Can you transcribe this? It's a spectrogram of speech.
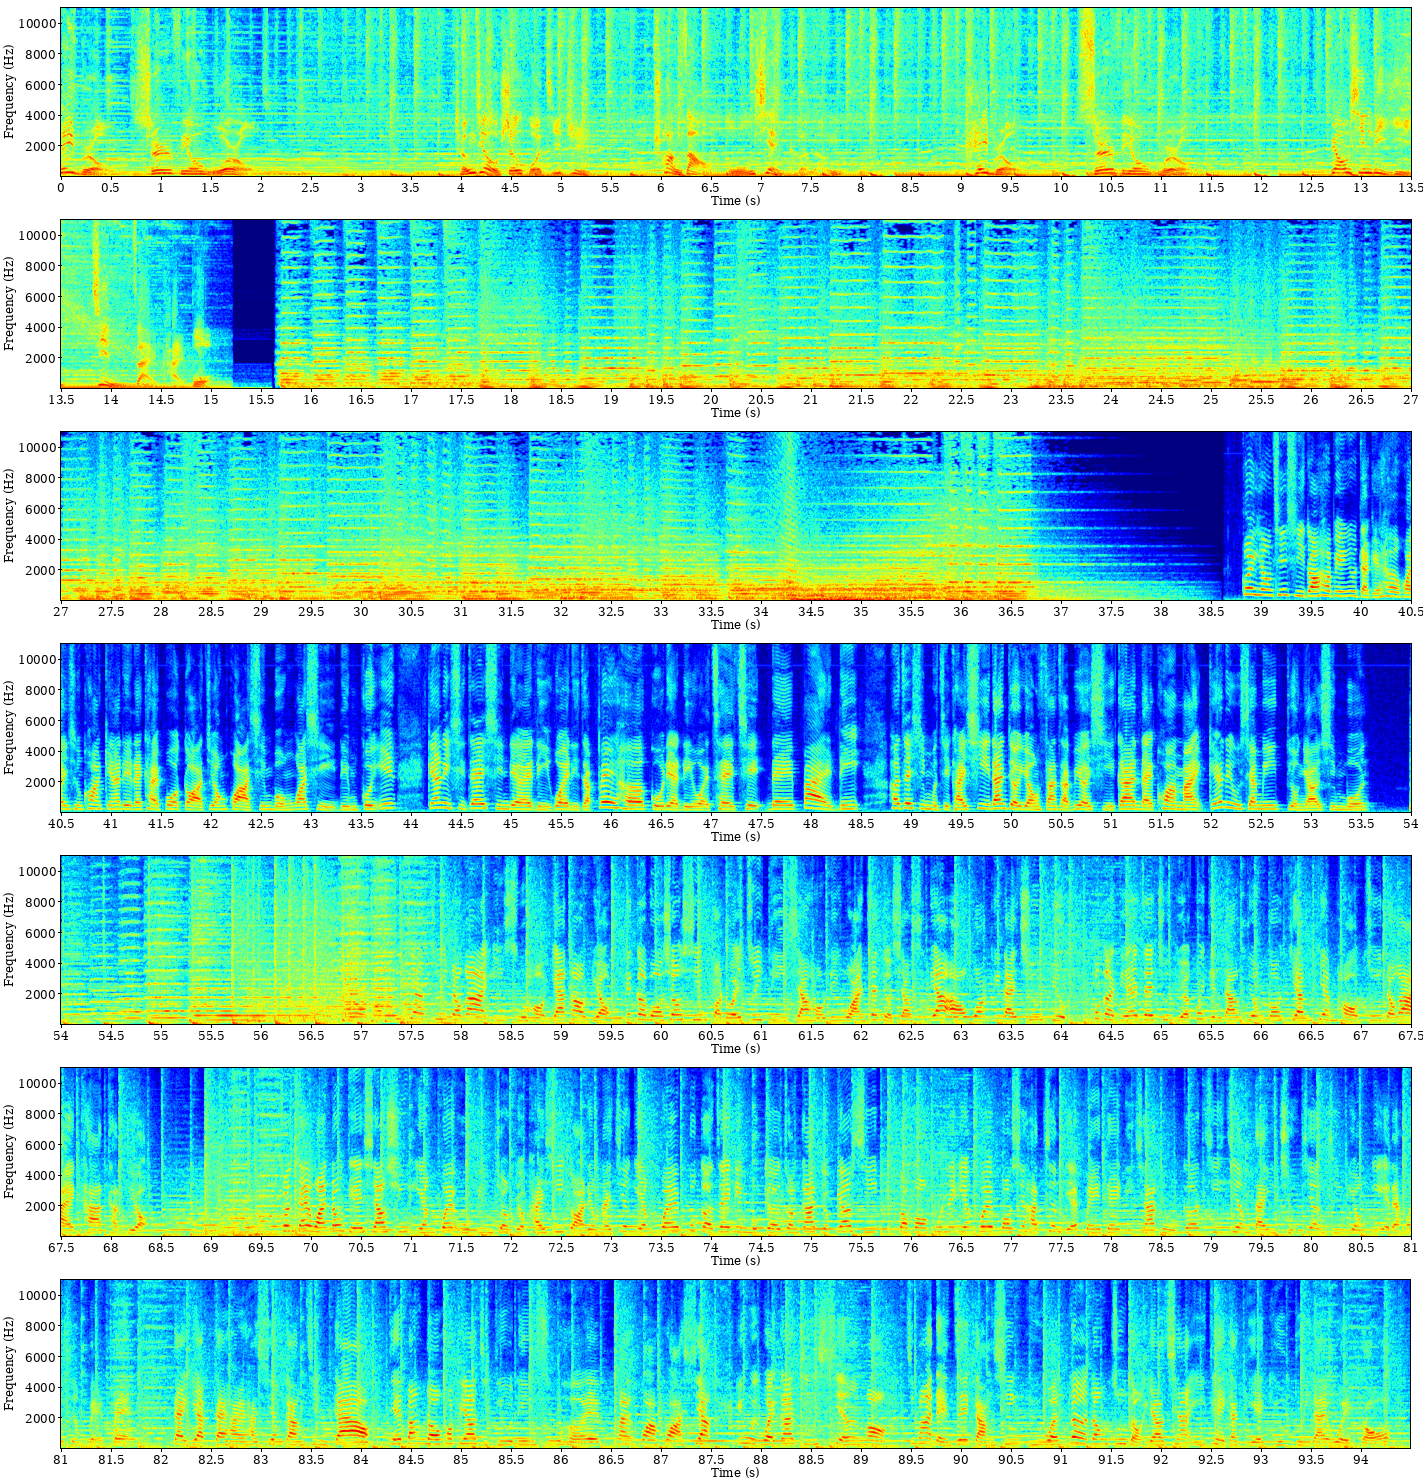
Cabral Serve Your World，成就生活极致，创造无限可能。Cabral Serve Your World，标新立异，尽在凯擘。时多好朋友，大家好，欢迎收看今日的开播大中华新闻，我是林桂英。今日是在新历的二月二十八号，旧历二月初七，礼拜二。好，这新闻一开始，咱就用三十秒的时间来看卖今日有虾米重要的新闻。这只水鹿啊，医术后压到肉，结果无小心落落水池，消防人员接到消息了后，赶紧来抢救。不过，伫在抢救过程当中，都险险互水鹿啊的脚踏着。全台湾拢在销售烟花，有民众就开始大量来种烟花。不过，这林务局的专家就表示，大部分的烟花无适合种在平地，而且如果只种单一树种，真容易会来发生白白。大业大学的学生刚进高，在网络发表一张林书豪的漫画画像，因为画家真神哦，即马连这港星余文乐拢主动邀请伊替家己的球队来画图。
